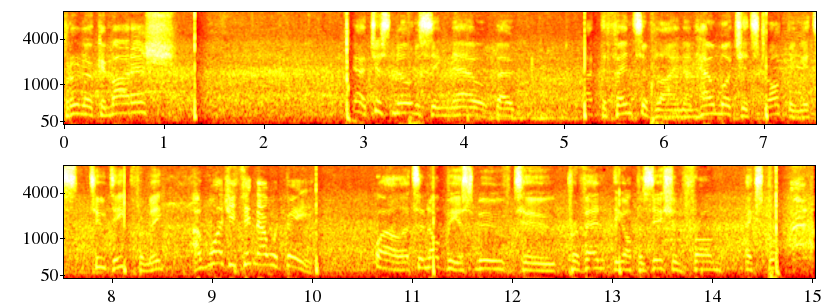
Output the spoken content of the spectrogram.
Bruno Guimaraes. Yeah, just noticing now about that defensive line and how much it's dropping. It's too deep for me. And why do you think that would be? Well, it's an obvious move to prevent the opposition from exploiting.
